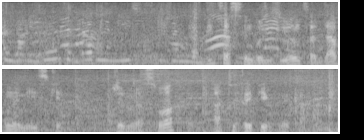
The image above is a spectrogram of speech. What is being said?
Symbolizująca dawne. Tablica symbolizująca dawne miejskie rzemiosło, a tutaj piękny kany.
